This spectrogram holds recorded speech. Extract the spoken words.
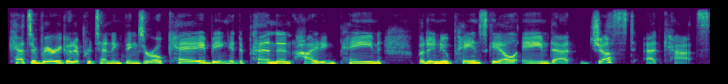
Cats are very good at pretending things are okay, being independent, hiding pain, but a new pain scale aimed at just at cats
